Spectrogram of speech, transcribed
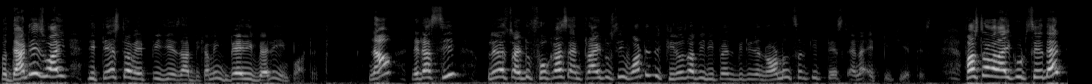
So, that is why the test of FPGAs are becoming very, very important. Now, let us see, let us try to focus and try to see what is the philosophy difference between a normal circuit test and a FPGA test. First of all, I could say that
